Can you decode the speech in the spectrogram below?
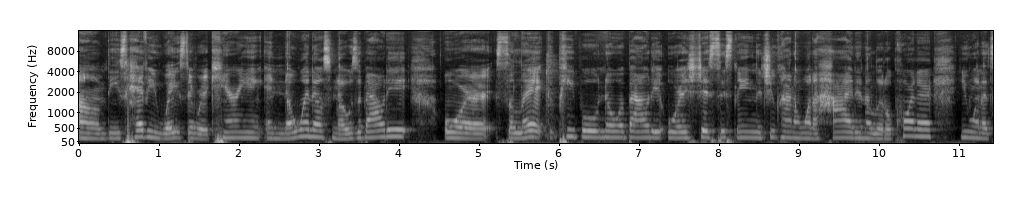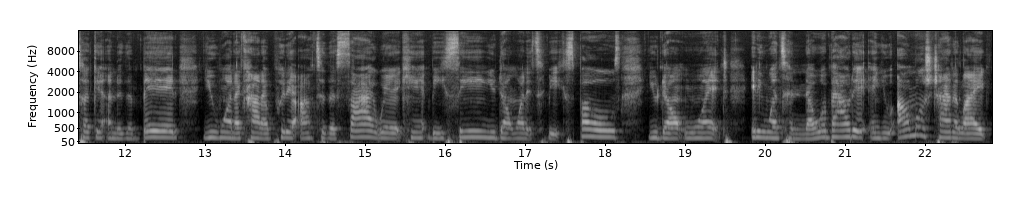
um, these heavy weights that we're carrying, and no one else knows about it or select people know about it, or it's just this thing that you kind of want to hide in a little corner. You want to tuck it under the bed. You want to kind of put it off to the side where it can't be seen. You don't want it to be exposed. You don't want anyone to know about it. And you almost try to like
